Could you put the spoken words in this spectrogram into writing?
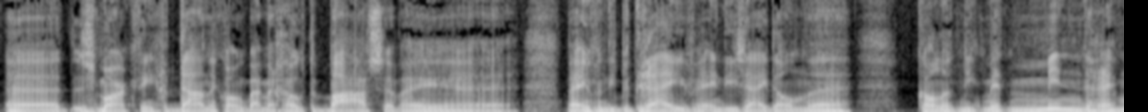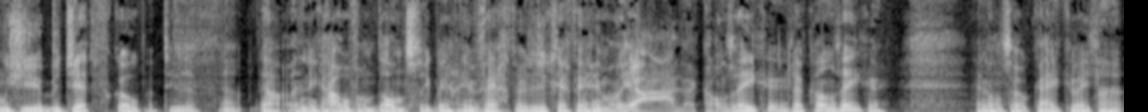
eh, dus marketing gedaan. Dan kwam ik bij mijn grote baas, hè, bij, bij een van die bedrijven. En die zei dan, kan het niet met minder, hè? moest je je budget verkopen. Tuurlijk. Ja. Nou, en ik hou van dansen, ik ben geen vechter. Dus ik zeg tegen hem, ja, dat kan zeker, dat kan zeker. En dan zo kijken, weet je.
